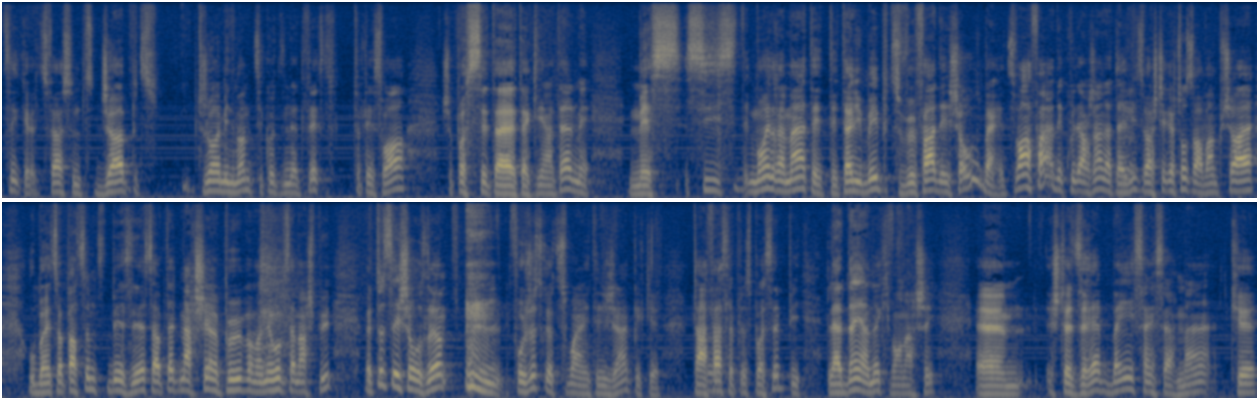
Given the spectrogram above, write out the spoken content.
sais, que tu fasses une petite job, puis tu- toujours un minimum, tu écoutes du Netflix tous les soirs. Je sais pas si c'est ta, ta clientèle, mais, mais si, moindrement tu es, allumé puis tu veux faire des choses, ben tu vas en faire des coups d'argent dans ta vie. Tu vas acheter quelque chose, ça va vendre plus cher, ou bien tu vas partir une petite business, ça va peut-être marcher un peu, puis à un moment donné, ça marche plus. Mais toutes ces choses-là, il faut juste que tu sois intelligent puis que tu en fasses le plus possible. Puis là-dedans, il y en a qui vont marcher. Euh, je te dirais bien sincèrement que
